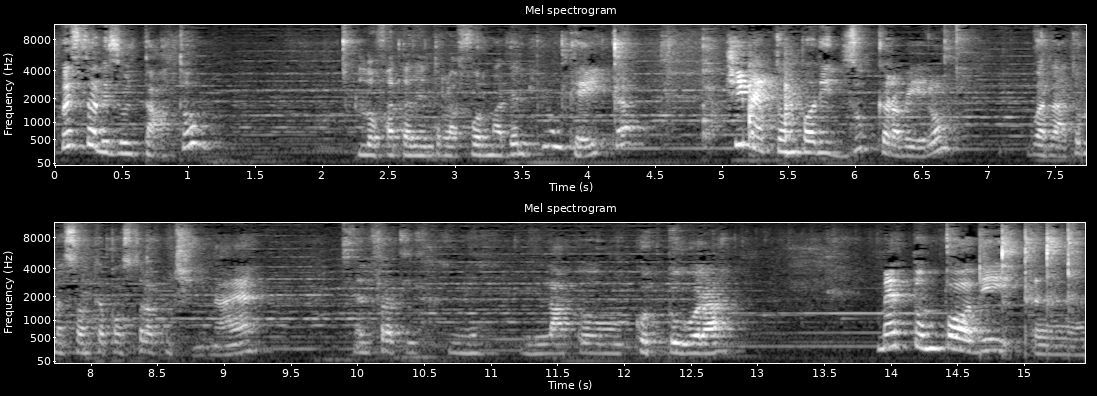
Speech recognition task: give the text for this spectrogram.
Questo è il risultato. L'ho fatta dentro la forma del plum cake. Ci metto un po' di zucchero a velo. Guardate, ho messo anche a posto la cucina, eh. Nel frattempo, il lato cottura. Metto un po' di... Eh,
